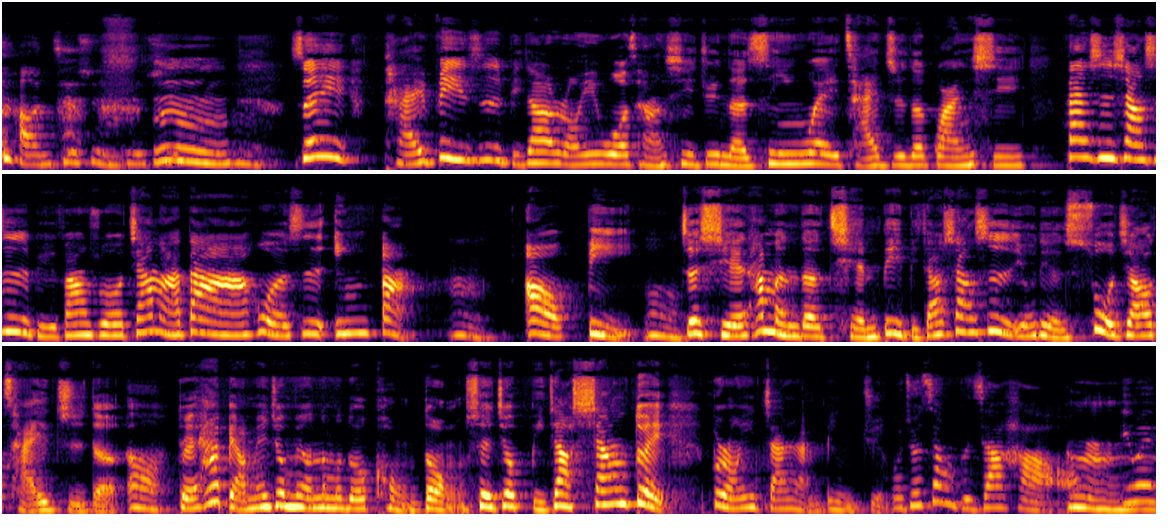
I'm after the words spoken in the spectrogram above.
好，你继续，你继续。嗯，所以台币是比较容易窝藏细菌的，是因为材质的关系。但是像是比方说加拿大啊，或者是英镑、嗯澳币，嗯这些他们的钱币比较像是有点塑胶材质的，嗯，对，它表面就没有那么多孔洞，所以就比较相对不容易沾染病菌。我觉得这样比较好。嗯因为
